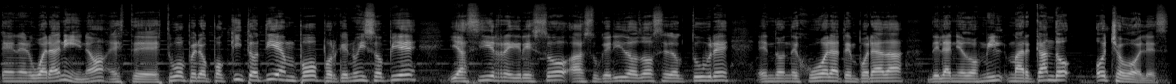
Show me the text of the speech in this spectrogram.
en el Guaraní, ¿no? Este, estuvo pero poquito tiempo porque no hizo pie y así regresó a su querido 12 de octubre en donde jugó la temporada del año 2000 marcando 8 goles.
